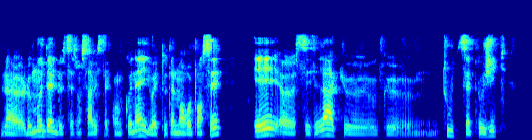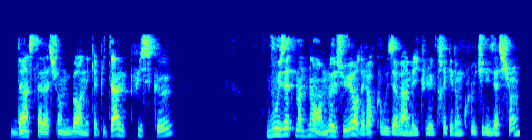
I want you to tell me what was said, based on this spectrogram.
le modèle de station-service tel qu'on le connaît, il doit être totalement repensé. Et euh, c'est là que, que, toute cette logique d'installation de bornes est capitale, puisque vous êtes maintenant en mesure, dès lors que vous avez un véhicule électrique et donc l'utilisation,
